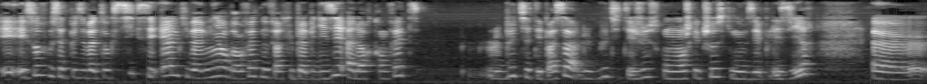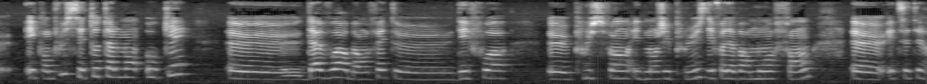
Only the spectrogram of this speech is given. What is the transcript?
Et, sauf que cette petite voix toxique, c'est elle qui va venir, ben, en fait, nous faire culpabiliser, alors qu'en fait, le but c'était pas ça. Le but c'était juste qu'on mange quelque chose qui nous faisait plaisir, euh, et qu'en plus c'est totalement ok euh, d'avoir, ben, en fait, des fois euh, plus faim et de manger plus, des fois d'avoir moins faim, euh, etc.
